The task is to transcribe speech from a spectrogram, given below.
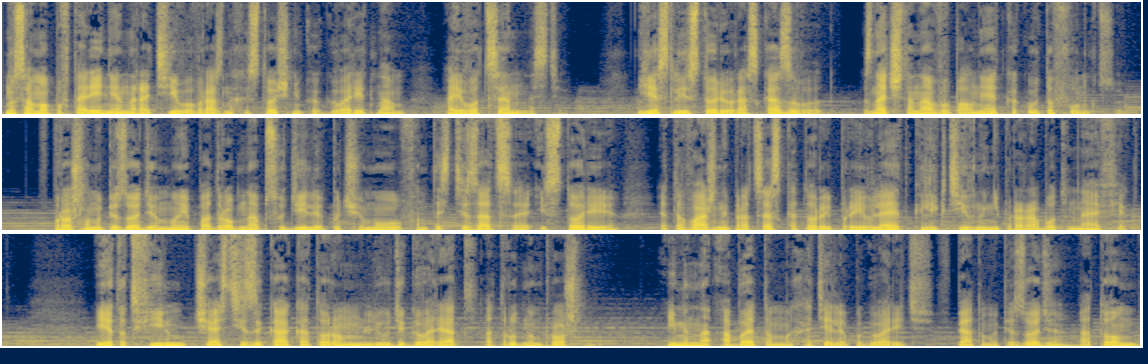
Но само повторение нарратива в разных источниках говорит нам о его ценности. Если историю рассказывают, значит она выполняет какую-то функцию. В прошлом эпизоде мы подробно обсудили, почему фантастизация истории — это важный процесс, который проявляет коллективный непроработанный эффект. И этот фильм — часть языка, которым люди говорят о трудном прошлом. Именно об этом мы хотели поговорить в пятом эпизоде, о том,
